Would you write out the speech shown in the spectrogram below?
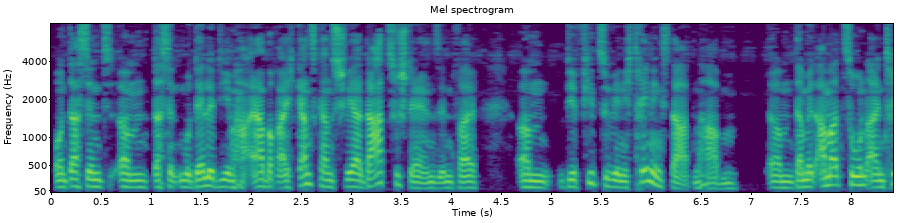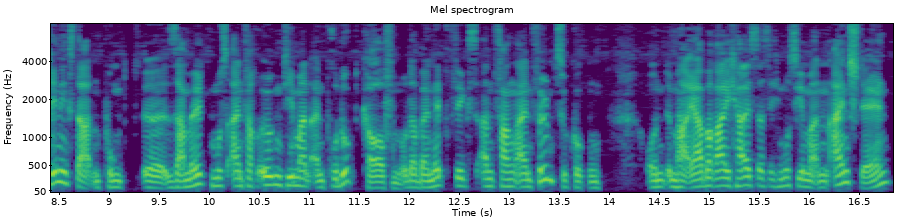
Und das sind, ähm, das sind Modelle, die im HR-Bereich ganz, ganz schwer darzustellen sind, weil ähm, wir viel zu wenig Trainingsdaten haben. Ähm, damit Amazon einen Trainingsdatenpunkt äh, sammelt, muss einfach irgendjemand ein Produkt kaufen oder bei Netflix anfangen, einen Film zu gucken. Und im HR-Bereich heißt das, ich muss jemanden einstellen,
